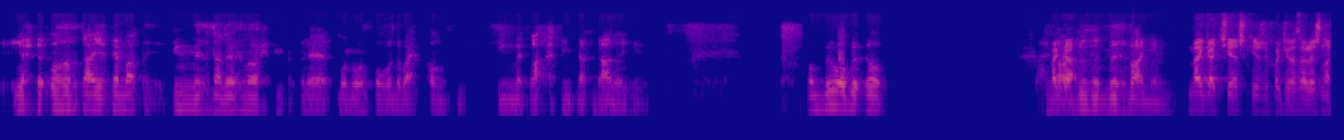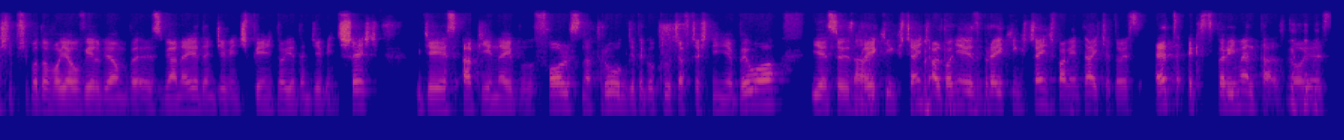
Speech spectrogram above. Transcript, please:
jeszcze pozostaje temat innych zależności, które mogą powodować konflikt, inne i tak dalej. No byłoby to chyba Mega. dużym wyzwaniem. Mega ciężkie, jeżeli chodzi o zależności. Przykładowo ja uwielbiam we- zmianę 1.9.5 do 1.9.6, gdzie jest API enable false na true, gdzie tego klucza wcześniej nie było. I jest, to jest Tak. breaking change, ale to nie jest breaking change, pamiętajcie, to jest add experimental, to, jest,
